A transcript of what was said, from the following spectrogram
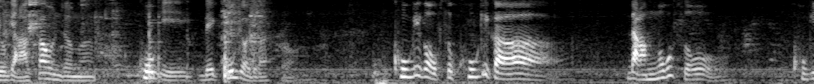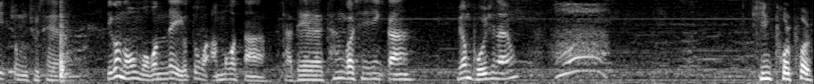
여기 아까운 점은 고기. 내 고기 어디 갔어? 고기가 없어. 고기가 나 안 먹었어. 고기 좀 주세요. 이거 너무 먹었는데 이것도 안 먹었다. 따뜻한 것이니까. 면 보이시나요? 헉! 김 폴폴.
